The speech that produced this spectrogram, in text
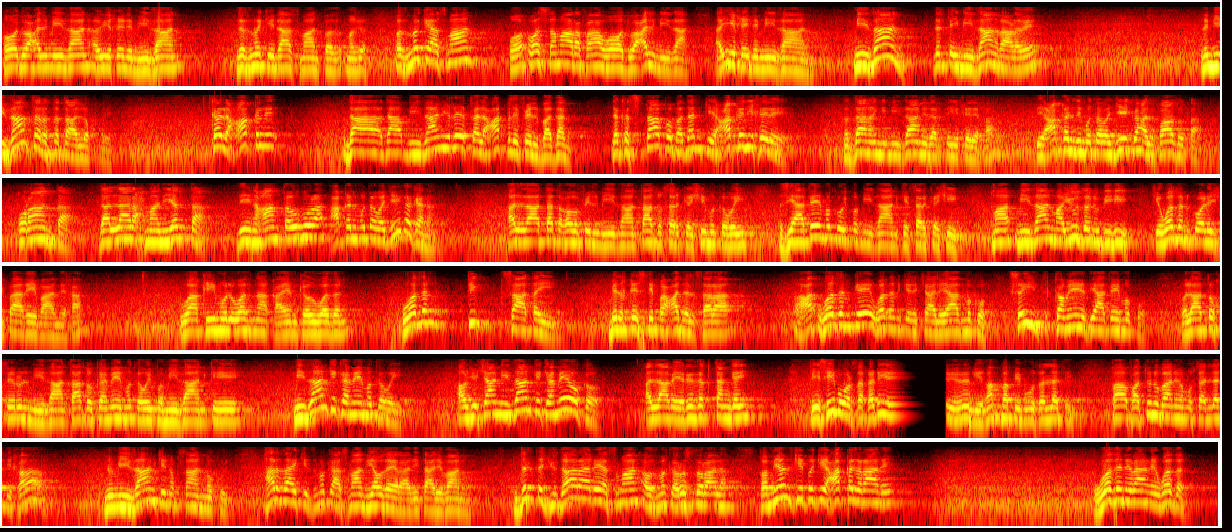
او دو علم میزان او یې میزان د زمکه د اسمان په زمکه اسمان او السما رفع ووضع الميزان اي خې د ميزان ميزان دلته ميزان راړوي د ميزان سره تعلق دی کل عقل دا دا ميزان غير کل عقل في البدن لکه ستا په بدن کې عقل خره نو دارنګ میزان درته خره ښا دی عقل دی متوجه ک الفاظ تا قران تا د الله رحمانیت تا دین عام ته وګوره عقل متوجه ک کنه الله تطغوا فی المیزان تاسو سرکشی مکوئ زیاته مکوئ په میزان کې سرکشی ما میزان ما یوزن به چې وزن کولې شي پاغه باندې ښا واقیم الوزن قائم کوي وزن وزن ټیک ساتي بالقسط په عدل سره وزن کې وزن کې چاله یاد مکو صحیح کمې زیاتې مکو ولا تخسر الميزان تاسو کمې مکوي په میزان کې میزان کې کمې مکوي او چې چا میزان کې کمې وکړو الله به رزق تنګي پیسې بور څخه غم به په مسلط پافتون باندې مسلط ښا نو میزان کې نقصان مکو هر ځای کې زمکه اسمان یو ځای راځي طالبانو دلته جدا راغی اسمان او زمکه رستوراله په میانس کې پکې عقل راغی وزن راغی وزن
